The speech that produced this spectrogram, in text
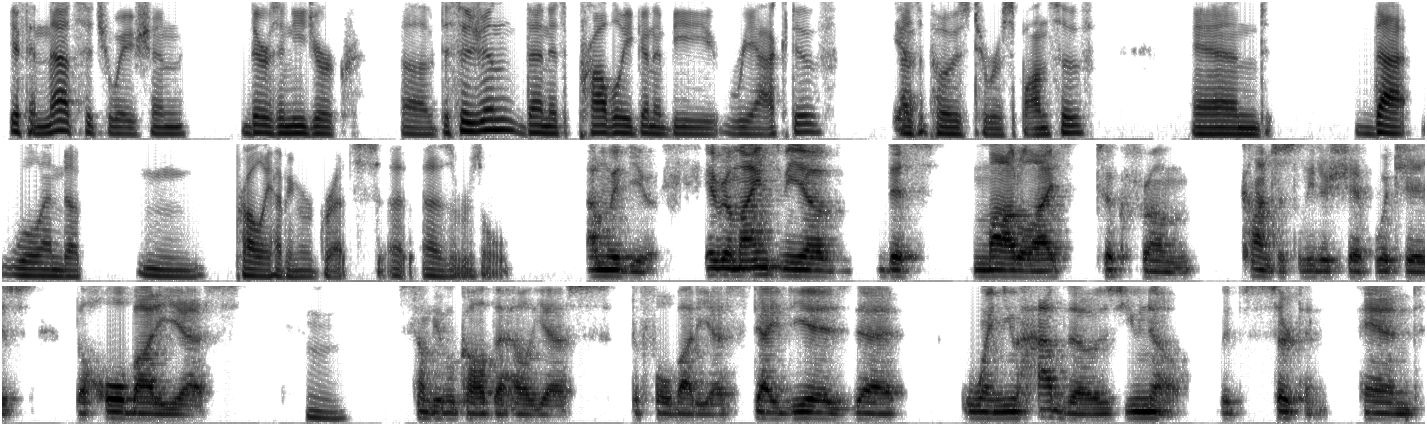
if in that situation there's a knee jerk uh, decision then it's probably going to be reactive yeah. as opposed to responsive and that will end up mm, probably having regrets uh, as a result i'm with you. It reminds me of this model i took from conscious leadership which is the whole body yes. Hmm. some people call it the hell yes the full body yes. The idea is that when you have those you know it's certain. And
